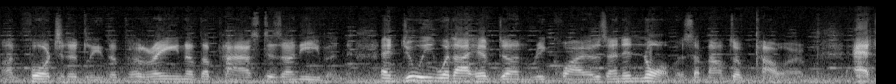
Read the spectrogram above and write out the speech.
Unfortunately, the terrain of the past is uneven, and doing what I have done requires an enormous amount of power. At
